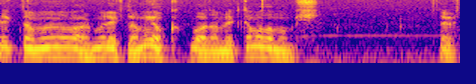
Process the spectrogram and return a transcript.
Reklamı var mı? Reklamı yok. Bu adam reklam alamamış. Evet.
